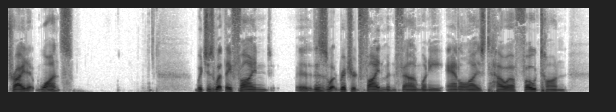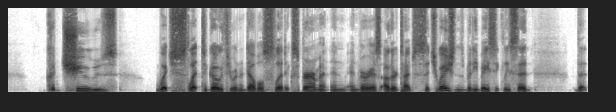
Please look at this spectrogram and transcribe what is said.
tried at once, which is what they find. Uh, this is what Richard Feynman found when he analyzed how a photon could choose which slit to go through in a double slit experiment and, and various other types of situations. But he basically said that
